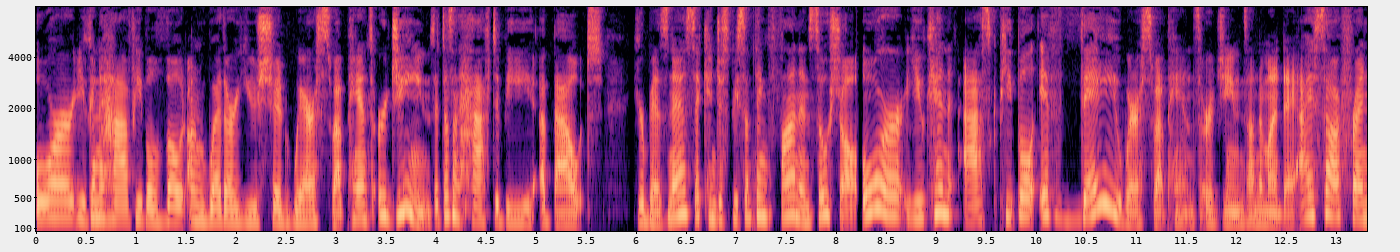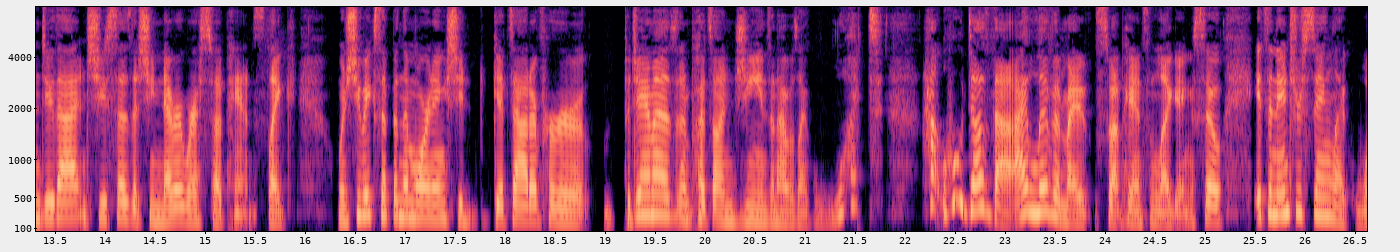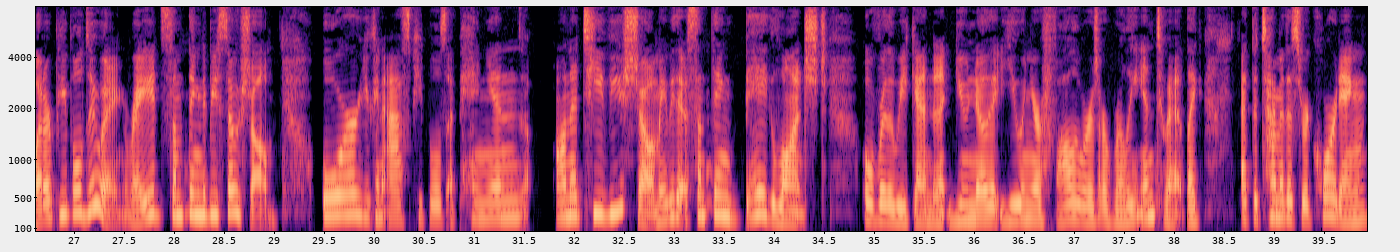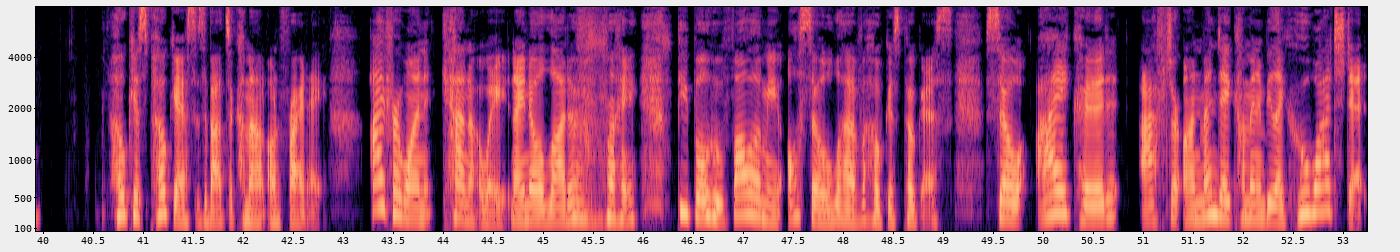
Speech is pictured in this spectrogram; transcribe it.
Or you can have people vote on whether you should wear sweatpants or jeans. It doesn't have to be about your business. It can just be something fun and social. Or you can ask people if they wear sweatpants or jeans on a Monday. I saw a friend do that and she says that she never wears sweatpants. Like when she wakes up in the morning, she gets out of her pajamas and puts on jeans. And I was like, what? How, who does that? I live in my sweatpants and leggings. So it's an interesting, like, what are people doing, right? Something to be social. Or you can ask people's opinions on a TV show. Maybe there's something big launched over the weekend and you know that you and your followers are really into it. Like at the time of this recording, Hocus Pocus is about to come out on Friday. I, for one, cannot wait. And I know a lot of my people who follow me also love Hocus Pocus. So I could, after on Monday, come in and be like, who watched it?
